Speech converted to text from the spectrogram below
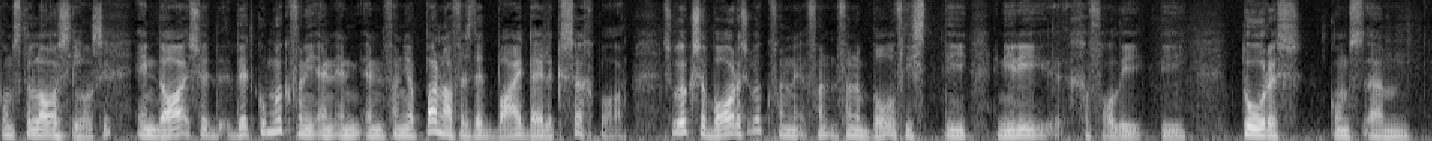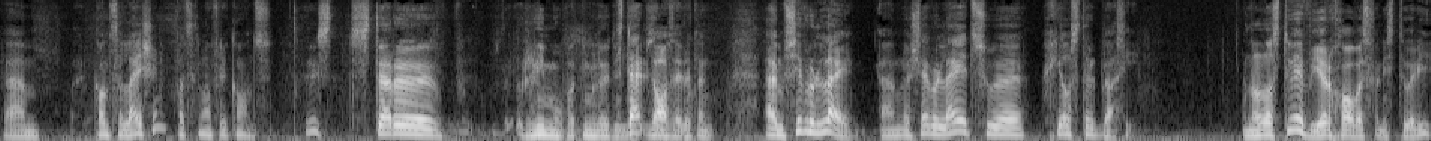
konstellasie. En daar so dit kom ook van die in in in van Japan af is dit baie duidelik sigbaar. So ook Subaru is ook van van van 'n bil of die die in hierdie geval die die Taurus kons ehm um, ehm um, constellation wat's in Afrikaans? Sterre riem of wat noem hulle dit? Ster, daar sê dit klink. Ehm um, Chevrolet, ehm um, nou Chevrolet het so geel Nou daar's twee weergawe van die storie.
